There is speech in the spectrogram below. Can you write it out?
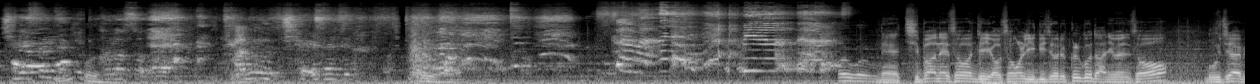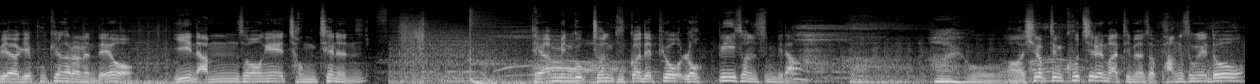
제일 불렀어. 제일. 네, 집안에서 이제 여성을 이리저리 끌고 다니면서 무자비하게 폭행을 하는데요. 이 남성의 정체는 대한민국 전 국가대표 럭비 선수입니다. 아이고. 어, 실업팀 코치를 맡으면서 방송에도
